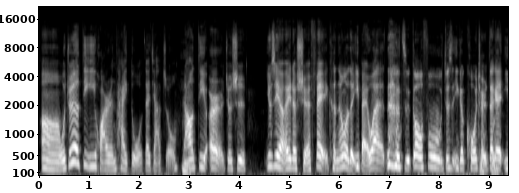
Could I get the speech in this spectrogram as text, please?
嗯、我觉得第一华人太多在加州，然后第二就是。UCLA 的学费可能我的一百万 只够付就是一个 quarter，大概一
